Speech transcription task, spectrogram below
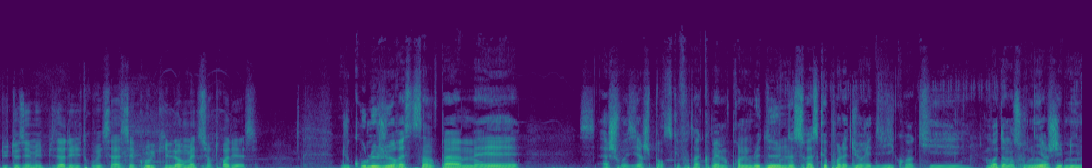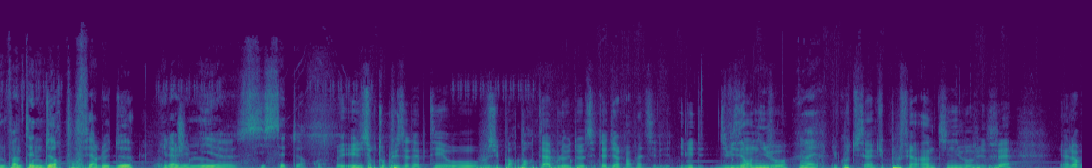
du deuxième épisode et j'ai trouvé ça assez cool qu'ils le remettent sur 3DS. Du coup, le jeu reste sympa, mais à choisir, je pense qu'il faudra quand même prendre le 2, ne serait-ce que pour la durée de vie. Quoi, qui... Moi, dans mon souvenir, j'ai mis une vingtaine d'heures pour faire le 2, et là, j'ai mis 6-7 heures. Quoi. Et il est surtout plus adapté au support portable 2, c'est-à-dire qu'en fait il est divisé en niveaux. Ouais. Du coup, tu sais, tu peux faire un petit niveau vite fait. Et alors,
